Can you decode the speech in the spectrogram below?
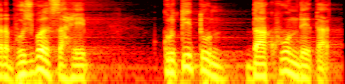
तर भुजबळ साहेब कृतीतून दाखवून देतात.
